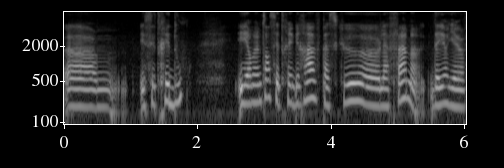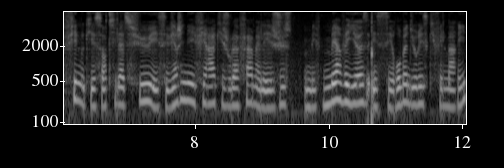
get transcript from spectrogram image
Euh, et c'est très doux. Et en même temps, c'est très grave parce que euh, la femme, d'ailleurs, il y a un film qui est sorti là-dessus et c'est Virginie Efira qui joue la femme. Elle est juste mais merveilleuse et c'est Romain Duris qui fait le mari.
